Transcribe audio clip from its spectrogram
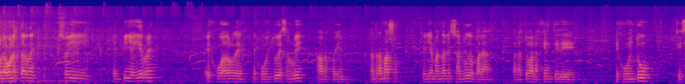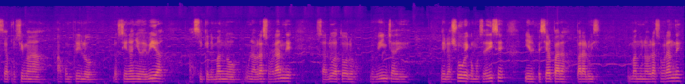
Hola, buenas tardes. Soy el Pini Aguirre, es jugador de, Juventud de San Luis, ahora estoy en, Ramallo. Quería mandarle el saludo para, toda la gente de, Juventud que se aproxima a cumplir los 100 años de vida, así que le mando un abrazo grande, saludo a todos los, hinchas de, la lluvia, como se dice, y en especial para, para Luis. Le mando un abrazo grande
